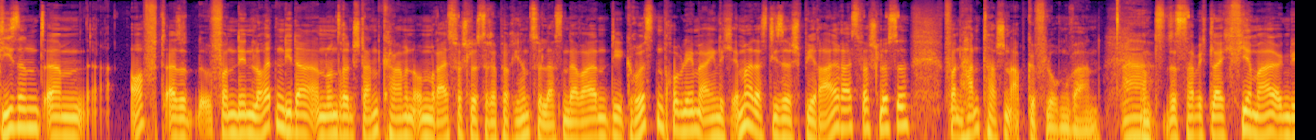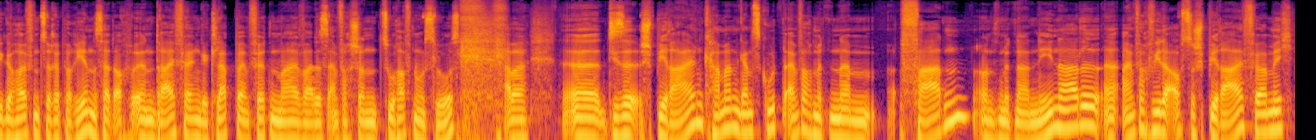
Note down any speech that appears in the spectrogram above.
die sind ähm, oft, also von den Leuten, die da an unseren Stand kamen, um Reißverschlüsse reparieren zu lassen, da waren die größten Probleme eigentlich immer, dass diese Spiralreißverschlüsse von Handtaschen abgeflogen waren. Ah. Und das habe ich gleich viermal irgendwie geholfen zu reparieren. Das hat auch in drei Fällen geklappt. Beim vierten Mal war das einfach schon zu hoffnungslos. Aber äh, diese Spiralen kann man ganz gut einfach mit einem Faden und mit einer Nähnadel äh, einfach wieder auch so spiralförmig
